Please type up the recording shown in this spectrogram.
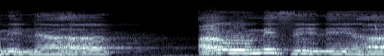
منها أو مثلها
